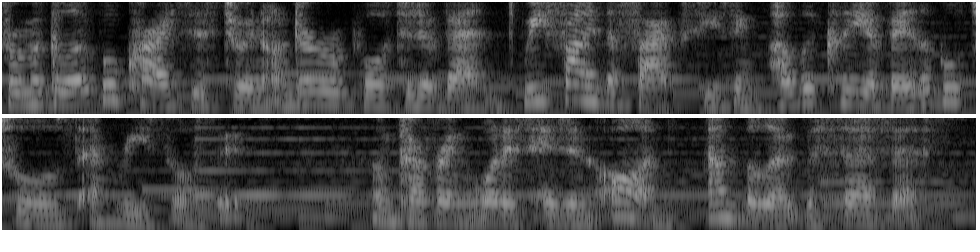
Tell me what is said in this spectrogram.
From a global crisis to an underreported event, we find the facts using publicly available tools and resources, uncovering what is hidden on and below the surface.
